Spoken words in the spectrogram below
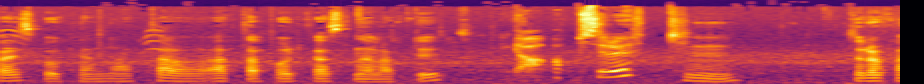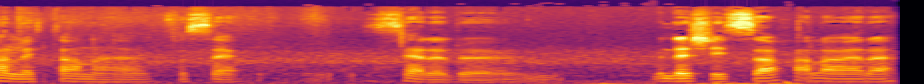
Facebooken etter, etter podkasten er lagt ut? Ja, absolutt. Mm. Så da kan lytterne få se, se det du Men det er skisser, eller er det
